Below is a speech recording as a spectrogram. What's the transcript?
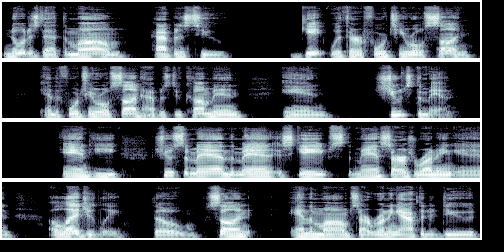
notice that the mom happens to get with her 14 year old son, and the 14 year old son happens to come in and shoots the man. And he shoots the man, the man escapes, the man starts running, and allegedly, the son and the mom start running after the dude.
